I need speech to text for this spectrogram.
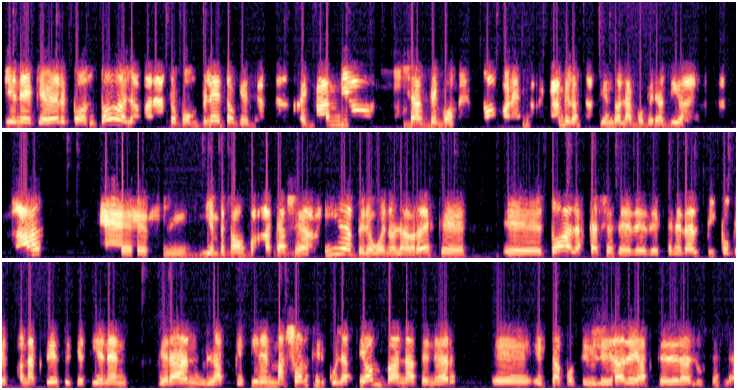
Tiene que ver con todo el aparato completo que se hace el recambio. Ya se comenzó con ese recambio, lo está haciendo la cooperativa de nuestra ciudad. Eh, y empezamos por la calle de Avenida, pero bueno, la verdad es que todas las calles de, de, General Pico que son acceso y que tienen gran, las que tienen mayor circulación van a tener eh, esta posibilidad de acceder a luces LED.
